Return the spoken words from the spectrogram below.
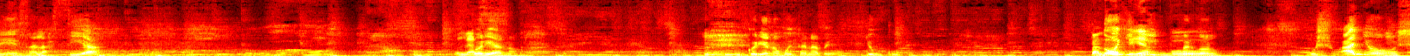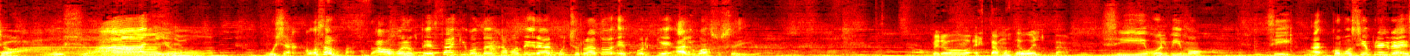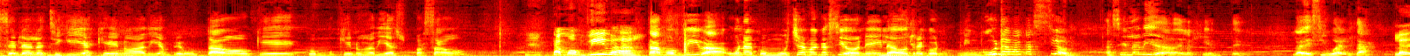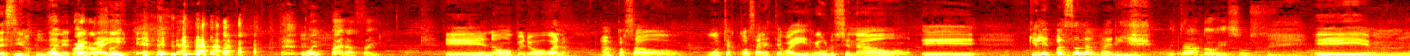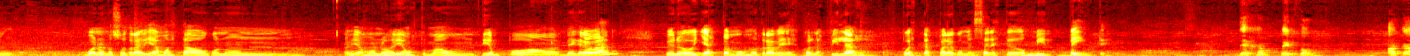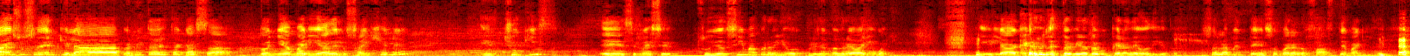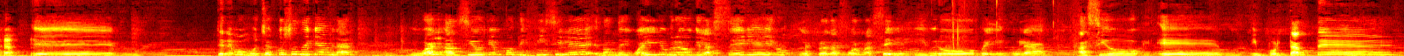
es esa, la CIA. Un La- coreano. Un coreano muy canapé. Jungkook. Tanto no, Jimin, tiempo. perdón. Muchos años. Mucho Muchos años. años. Muchas cosas han pasado. Bueno, ustedes saben que cuando dejamos de grabar mucho rato es porque algo ha sucedido. Pero estamos de vuelta. Sí, volvimos. Sí, como siempre agradecerle a las chiquillas que nos habían preguntado qué, como, qué nos había pasado. Estamos vivas. Estamos vivas, una con muchas vacaciones y la otra con ninguna vacación. Así es la vida de la gente. La desigualdad. La desigualdad Muy en este país. Muy parasite. Eh, no, pero bueno, han pasado muchas cosas en este país revolucionado. Eh, ¿Qué le pasa a la Mari? Me está dando besos. Eh, bueno, nosotros habíamos estado con un... Habíamos, nos habíamos tomado un tiempo de grabar, pero ya estamos otra vez con las pilas puestas para comenzar este 2020. Dejan, perdón. Acaba de suceder que la perrita de esta casa, doña María de Los Ángeles, y Chukis, eh, se me se subió encima, pero yo pretendo grabar igual. Y la Carola está mirando con cara de odio. Solamente eso para los fans de María. Eh, tenemos muchas cosas de qué hablar. Igual han sido tiempos difíciles, donde igual yo creo que la serie, las plataformas, serie, libro, película, ha sido eh, importante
